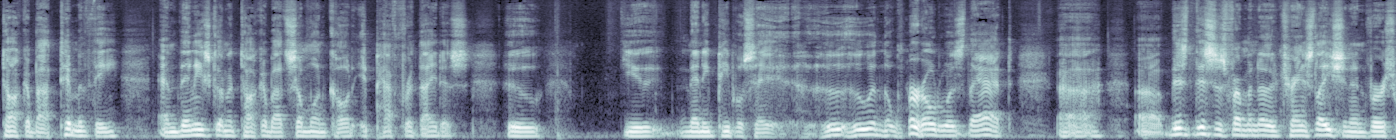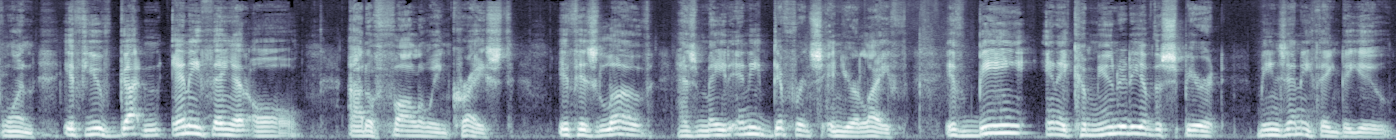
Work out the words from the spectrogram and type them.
talk about Timothy, and then he's going to talk about someone called Epaphroditus, who you many people say, who who in the world was that? Uh, uh, this this is from another translation in verse one. If you've gotten anything at all out of following Christ, if His love has made any difference in your life, if being in a community of the Spirit means anything to you,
